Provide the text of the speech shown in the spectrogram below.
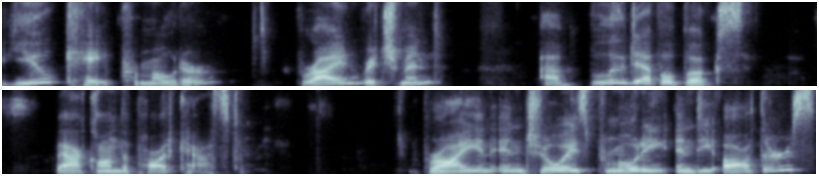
UK promoter Brian Richmond of Blue Devil Books back on the podcast. Brian enjoys promoting indie authors,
